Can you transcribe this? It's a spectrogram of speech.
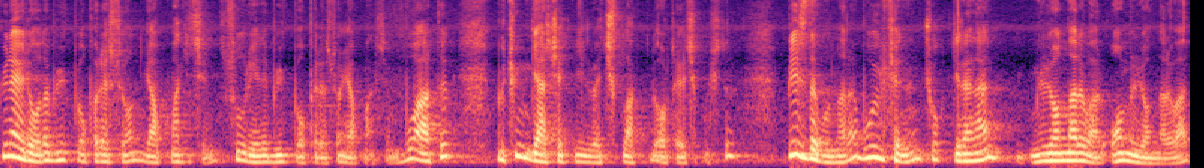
Güneydoğu'da büyük bir operasyon yapmak için, Suriye'de büyük bir operasyon yapmak için. Bu artık bütün gerçekliği ve çıplaklığı ortaya çıkmıştır. Biz de bunlara, bu ülkenin çok direnen milyonları var, 10 milyonları var.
